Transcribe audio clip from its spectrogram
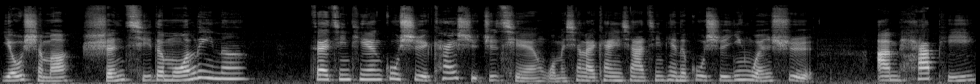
有什么神奇的魔力呢？在今天故事开始之前，我们先来看一下今天的故事英文是：I'm happy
